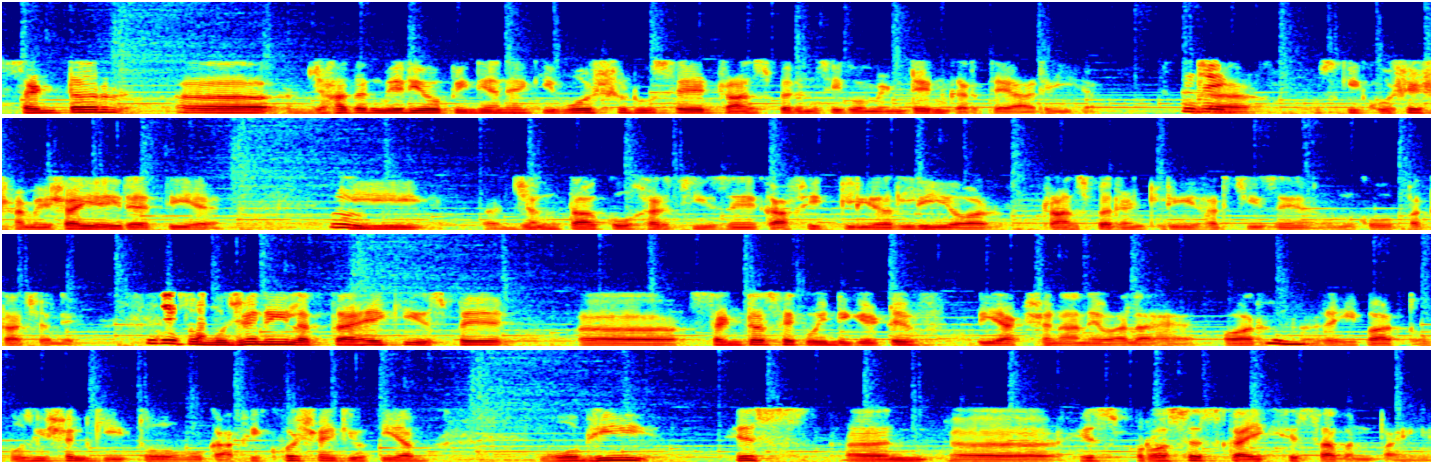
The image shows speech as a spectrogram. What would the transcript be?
सेंटर जहाँ तक मेरी ओपिनियन है कि वो शुरू से ट्रांसपेरेंसी को मेंटेन करते आ रही है। उसकी कोशिश हमेशा यही रहती है कि जनता को हर चीज़ें काफ़ी क्लियरली और ट्रांसपेरेंटली हर चीज़ें उनको पता चले। तो मुझे नहीं लगता है कि इस पे सेंटर से कोई निगेटिव रिएक्शन आने वाला है और हम्म। रही बात ओपोजिशन की तो वो काफ़ी खुश हैं क्योंकि अब वो भी इस आ, इस प्रोसेस का एक हिस्सा बन पाएँगे।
